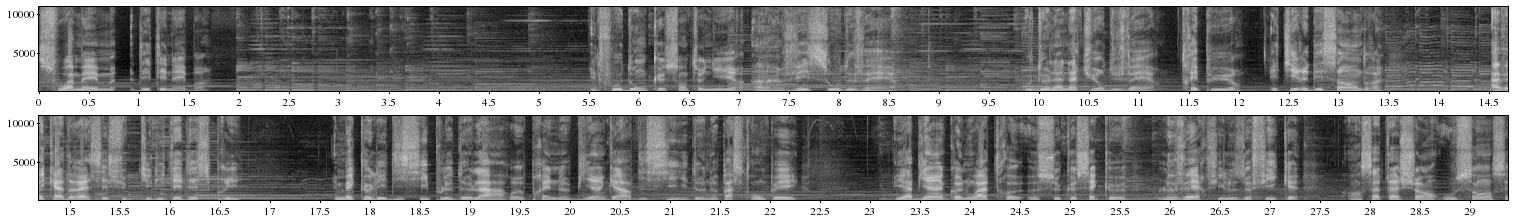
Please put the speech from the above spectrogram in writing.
soi-même des ténèbres. Il faut donc s'en tenir à un vaisseau de verre, ou de la nature du verre, très pur, et tirer des cendres avec adresse et subtilité d'esprit, mais que les disciples de l'art prennent bien garde ici de ne pas se tromper, et à bien connaître ce que c'est que le vers philosophique en s'attachant au sens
